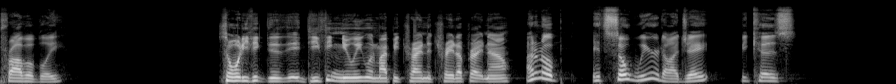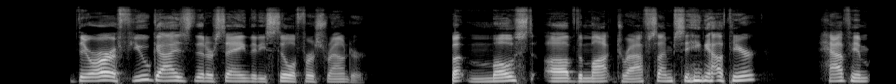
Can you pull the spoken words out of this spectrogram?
Probably. So what do you think? Do, you think New England might be trying to trade up right now? I don't know. It's so weird, Aj, because there are a few guys that are saying that he's still a first rounder, but most of the mock drafts I'm seeing out here have him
